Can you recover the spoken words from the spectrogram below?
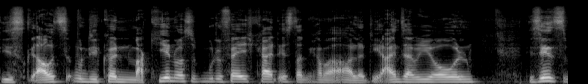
Die Scouts und die können markieren, was eine gute Fähigkeit ist, dann kann man alle die Einser holen. Die sind jetzt,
